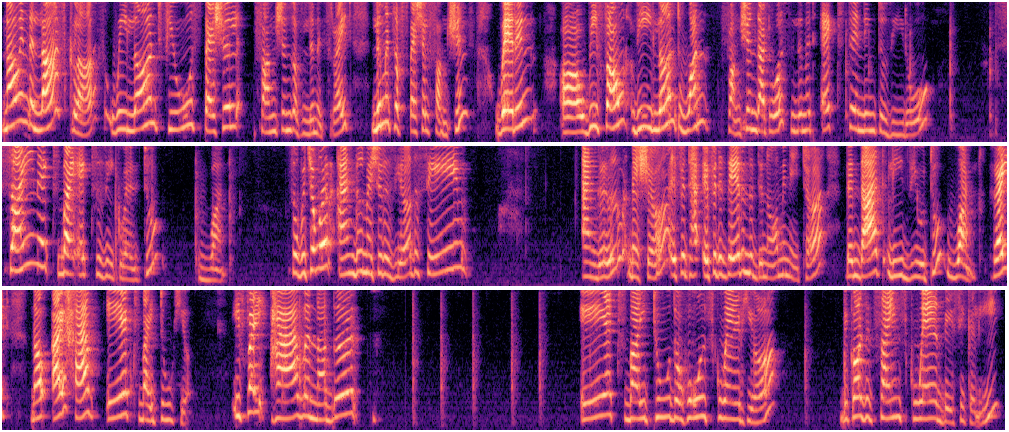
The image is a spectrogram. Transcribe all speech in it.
Now in the last class, we learned few special functions of limits, right? Limits of special functions wherein uh, we found, we learned one function that was limit x tending to 0, sine x by x is equal to 1. So whichever angle measure is here, the same angle measure, if it, if it is there in the denominator, then that leads you to 1, right? Now, I have ax by 2 here. If I have another ax by 2 the whole square here, because it's sine square basically,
